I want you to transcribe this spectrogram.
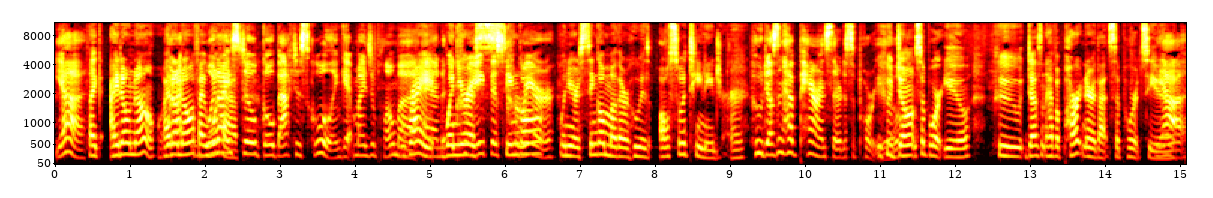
Yeah. Like I don't know. I don't know if I would, would I have. still go back to school and get my diploma right and when you're a single career when you're a single mother who is also a teenager who doesn't have parents there to support you. who don't support you who doesn't have a partner that supports you Yeah.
